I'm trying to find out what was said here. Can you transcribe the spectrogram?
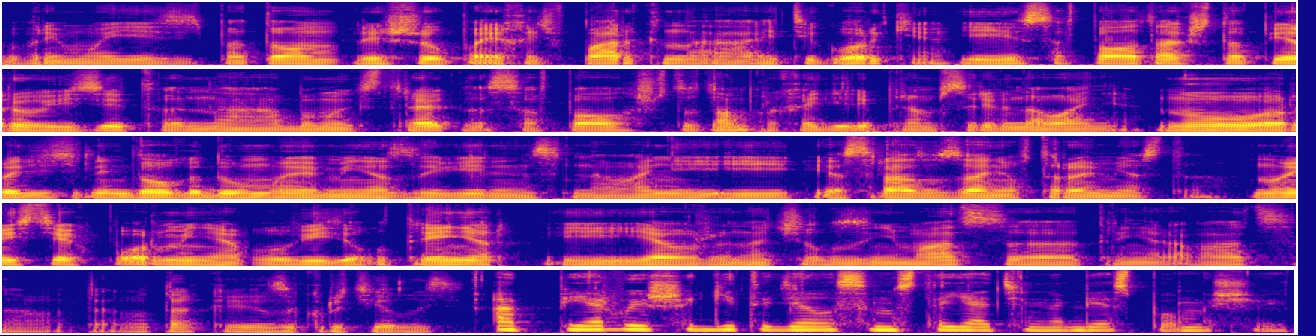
по прямой ездить. Потом решил поехать в парк на эти горки. И совпало так, что первый визит на BMX трек совпал, что там проходили прям соревнования. Ну, родители, недолго думая, меня заявили на соревнования, и я сразу занял второе место. Но и с тех пор меня увидел тренер, и я уже начал заниматься, тренироваться. Вот так, вот так и закрутилось. А первые шаги ты делал самостоятельно, без помощи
